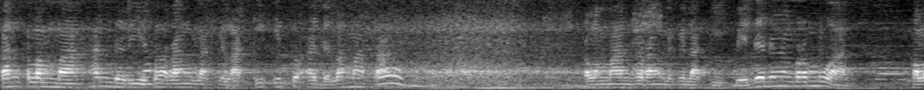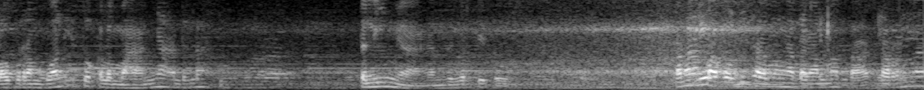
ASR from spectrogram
kan kelemahan dari seorang laki-laki itu adalah mata. Kelemahan seorang laki-laki beda dengan perempuan. Kalau perempuan itu kelemahannya adalah telinga kan seperti itu. Kenapa kok bisa mengatakan mata? Karena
